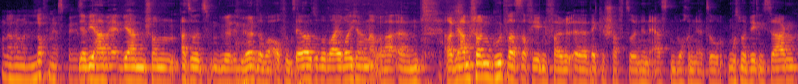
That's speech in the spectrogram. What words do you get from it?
Und dann haben wir noch mehr Space. Ja, wir haben, wir haben schon, also jetzt, wir, hören es aber auf uns selber so beweihräuchern, aber, ähm, aber wir haben schon gut was auf jeden Fall äh, weggeschafft, so in den ersten Wochen jetzt. So muss man wirklich sagen.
